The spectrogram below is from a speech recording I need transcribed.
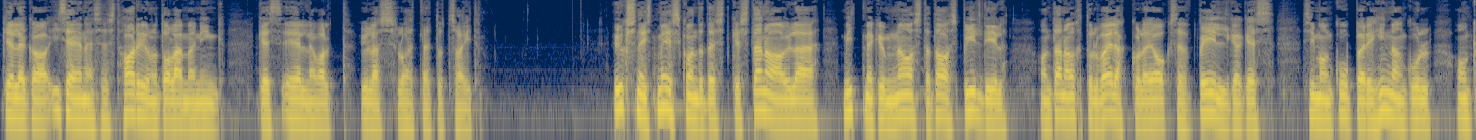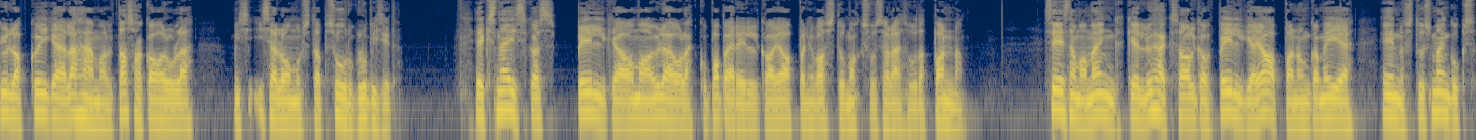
kellega iseenesest harjunud oleme ning kes eelnevalt üles loetletud said üks neist meeskondadest, kes täna üle mitmekümne aasta taas pildil, on täna õhtul väljakule jooksev Belgia, kes Simon Cooperi hinnangul on küllap kõige lähemal tasakaalule, mis iseloomustab suurklubisid. eks näis, kas Belgia oma üleoleku paberil ka Jaapani vastu maksvusele suudab panna. seesama mäng kell üheksa algav Belgia-Jaapan on ka meie ennustusmänguks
